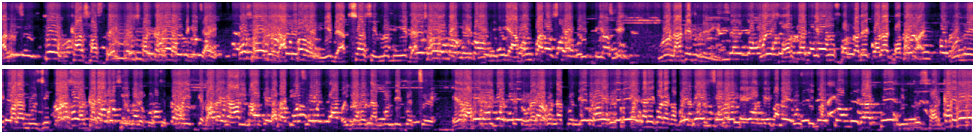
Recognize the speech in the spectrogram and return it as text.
মানুষ শিক্ষা স্বাস্থ্য এগুলোই সরকারের কাছ থেকে চায়। সেগুলো তুলে ব্যবসা সেগুলো নিয়ে ব্যবসা করতে গিয়ে এমন পারস্পরিক দিয়েছে পুরো লাটে তুলে দিয়েছে। ওই সরকার যেগুলো সরকারের করার কথা নয়। মন্দির করা মসজিদ করা সরকার এখন সেইগুলো করছে। পুরোহিতকে বাধা দিচ্ছে ইমামকে বাধা দিচ্ছে ওই জগন্নাথ মন্দির করছে এরা রাম মন্দির করছে তোমরা জগন্নাথ মন্দির করছে। এগুলো তো সরকারের করা কথা না মন্দির বানায় মসজিদ বানায়। কিন্তু সরকারের যে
